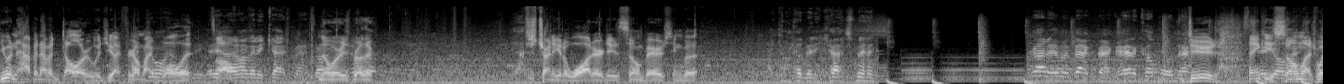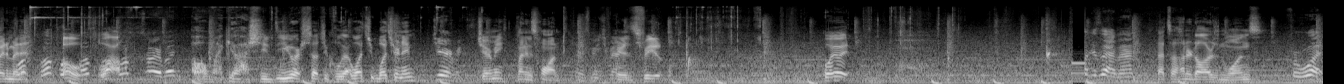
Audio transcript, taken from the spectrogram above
You wouldn't happen to have a dollar, would you? I forgot my wallet. Yeah, Oh, I don't have any cash, man. no worries, brother. Yeah, I'm just trying to get a water, dude. It's so embarrassing, but I don't have any cash, man. Forgot I had my backpack. I had a couple in there. dude, thank There you go, so man. much. Wait a minute. Whoop, whoop, whoop, Oh, wow. Sorry, bud. Oh my gosh, dude, you are such a cool guy. What's what's your name? Jeremy. Jeremy. My name is Juan. Nice to meet you, man. Here, this is for you. Wait, wait. What is that, man? That's $100 in ones. For what?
